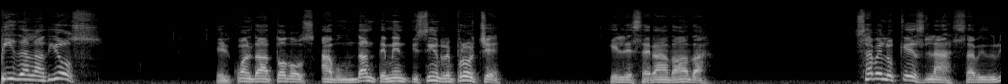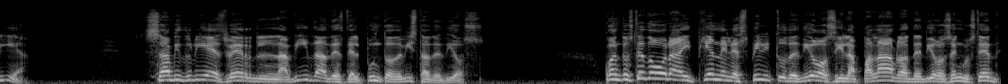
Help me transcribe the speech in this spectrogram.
pídala a Dios, el cual da a todos abundantemente y sin reproche, y le será dada. ¿Sabe lo que es la sabiduría? Sabiduría es ver la vida desde el punto de vista de Dios. Cuando usted ora y tiene el Espíritu de Dios y la palabra de Dios en usted,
